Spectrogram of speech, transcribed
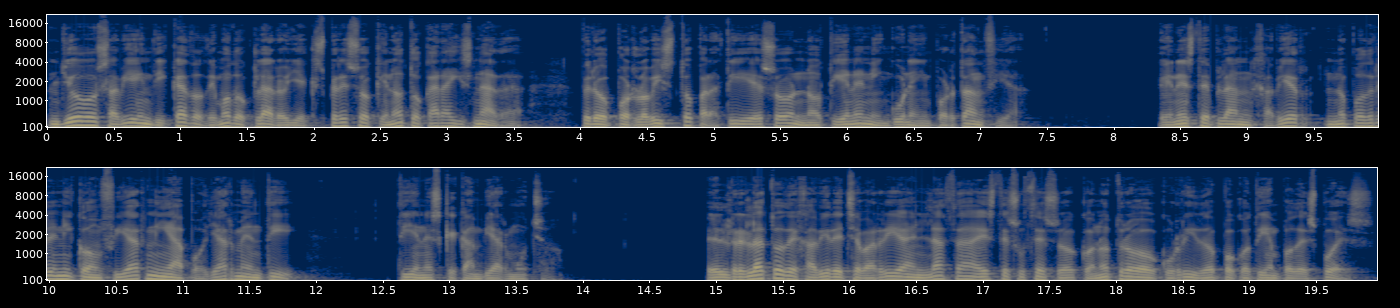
yo os había indicado de modo claro y expreso que no tocarais nada, pero por lo visto para ti eso no tiene ninguna importancia. En este plan, Javier, no podré ni confiar ni apoyarme en ti. Tienes que cambiar mucho. El relato de Javier Echevarría enlaza este suceso con otro ocurrido poco tiempo después.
